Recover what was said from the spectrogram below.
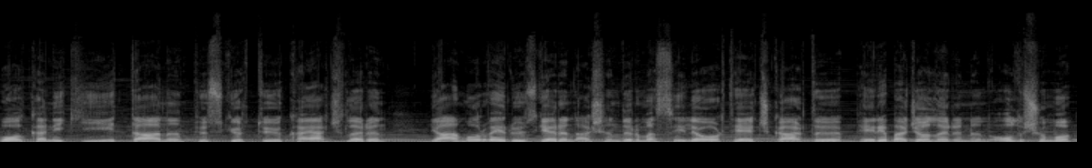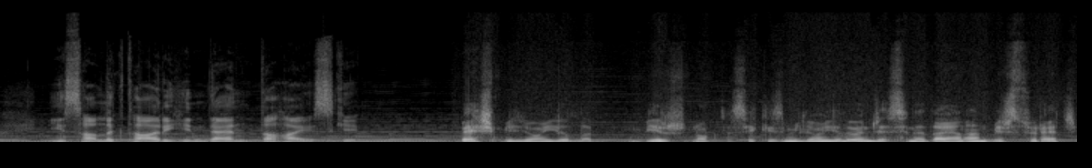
Volkanik Yiğit Dağı'nın püskürttüğü kayaçların yağmur ve rüzgarın aşındırmasıyla ortaya çıkardığı peri bacalarının oluşumu insanlık tarihinden daha eski. 5 milyon yılla 1.8 milyon yıl öncesine dayanan bir süreç.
